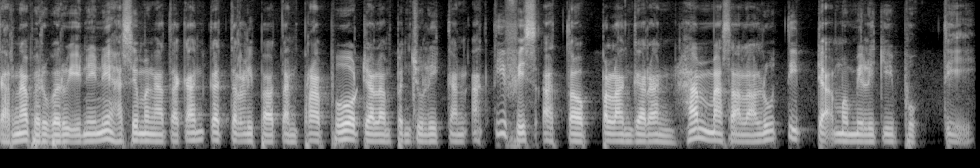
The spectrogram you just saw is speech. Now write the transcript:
karena baru-baru ini nih hasil mengatakan keterlibatan Prabowo dalam penculikan aktivis atau pelanggaran HAM masa lalu tidak memiliki bukti.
